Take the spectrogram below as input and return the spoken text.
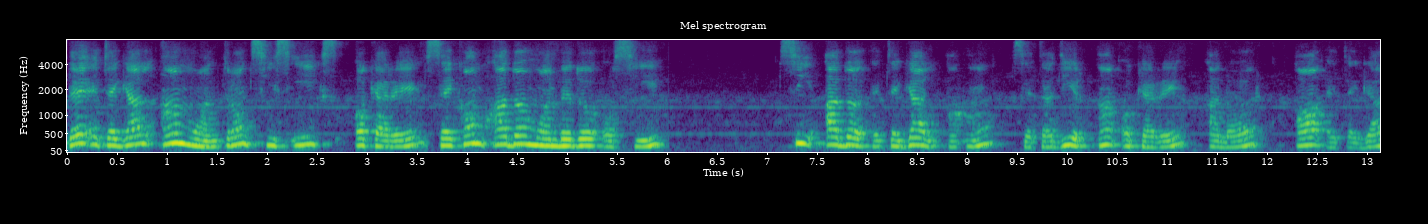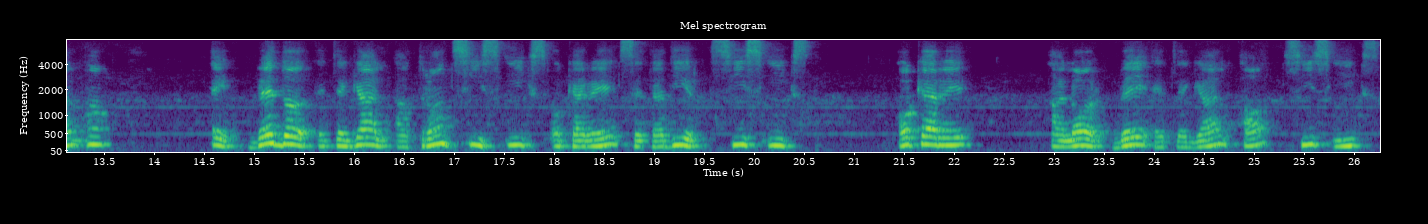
D est égal à 1 moins 36x au carré, c'est comme A2 moins B2 aussi. Si A2 est égal à 1, c'est-à-dire 1 au carré, alors A est égal à 1. Et B2 est égal à 36x au carré, c'est-à-dire 6x au carré, alors B est égal à 6x.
